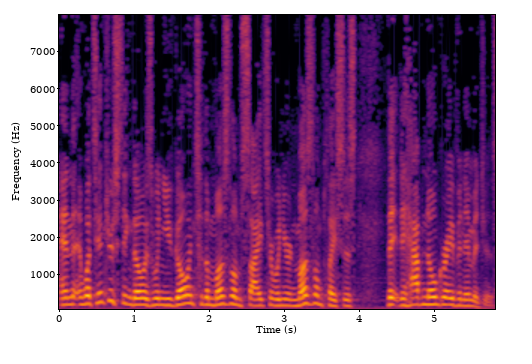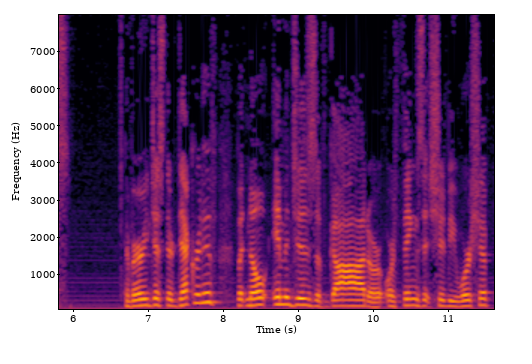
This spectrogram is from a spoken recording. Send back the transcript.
and, and what's interesting though is when you go into the Muslim sites or when you're in Muslim places, they, they have no graven images. They're very just, they're decorative, but no images of God or, or things that should be worshiped.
